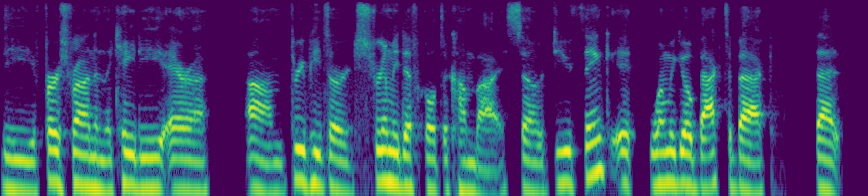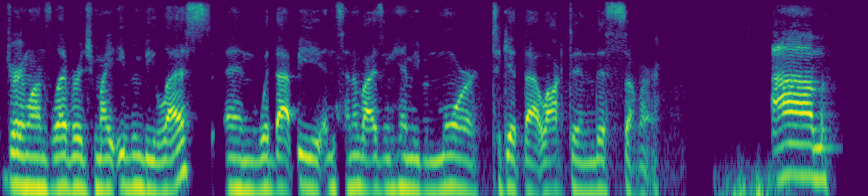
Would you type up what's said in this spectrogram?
the first run in the KD era. Um, three peats are extremely difficult to come by. So, do you think it when we go back to back, that Draymond's leverage might even be less? And would that be incentivizing him even more to get that locked in this summer? Um,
